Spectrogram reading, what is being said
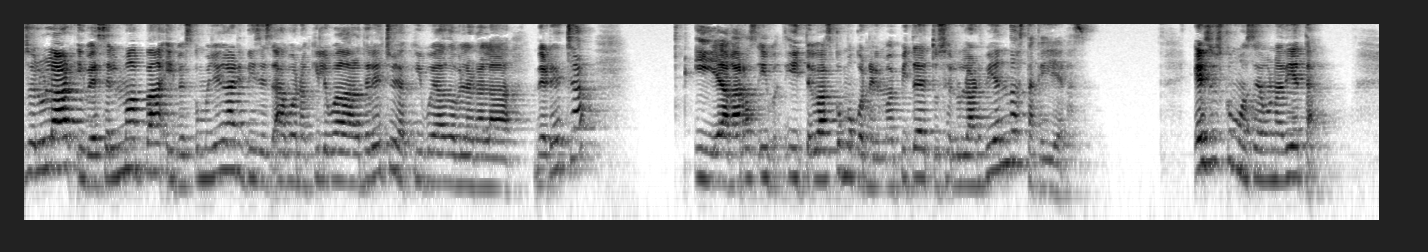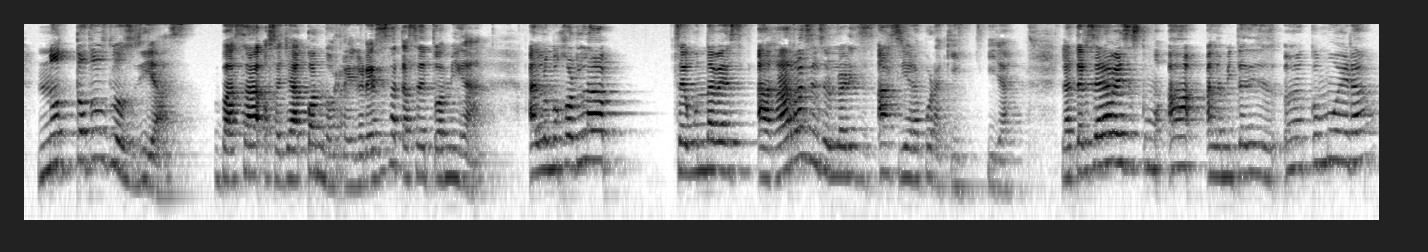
celular y ves el mapa y ves cómo llegar y dices, ah, bueno, aquí le voy a dar derecho y aquí voy a doblar a la derecha y agarras y, te vas como con el mapita de tu celular viendo hasta que llegas. Eso es como hacer una dieta. No todos los días vas a, o sea, ya cuando regresas a casa de tu amiga, a lo mejor la segunda vez agarras el celular y dices, ah, sí, era por aquí y ya. La tercera vez es como, ah, a la mitad dices, ah, ¿cómo era?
